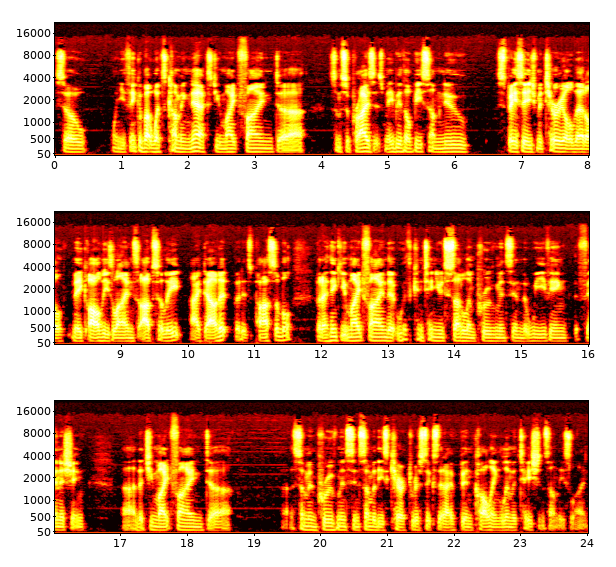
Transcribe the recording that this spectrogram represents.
So when you think about what's coming next, you might find uh, some surprises. Maybe there'll be some new space age material that'll make all these lines obsolete. I doubt it, but it's possible. But I think you might find that with continued subtle improvements in the weaving, the finishing, uh, that you might find uh, some improvements in some of these characteristics that I've been calling limitations on these lines.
